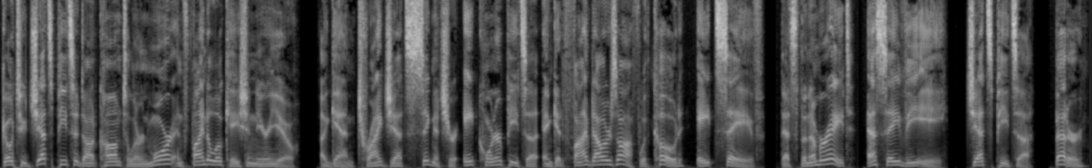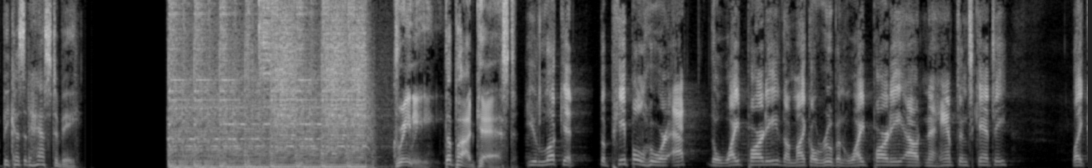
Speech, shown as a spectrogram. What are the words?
Go to jetspizza.com to learn more and find a location near you. Again, try Jet's signature eight corner pizza and get $5 off with code 8SAVE. That's the number eight, S A V E. Jet's Pizza. Better because it has to be. Greeny, the podcast. you look at the people who were at the white party, the Michael Rubin white party out in the Hamptons, Canty, like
